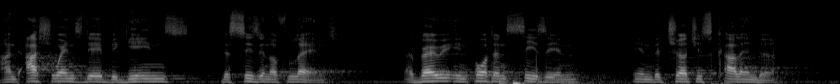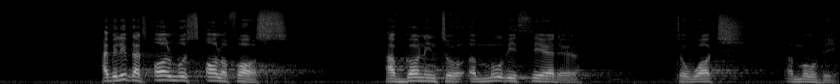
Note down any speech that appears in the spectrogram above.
and Ash Wednesday begins the season of Lent, a very important season in the church's calendar. I believe that almost all of us have gone into a movie theater to watch a movie.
